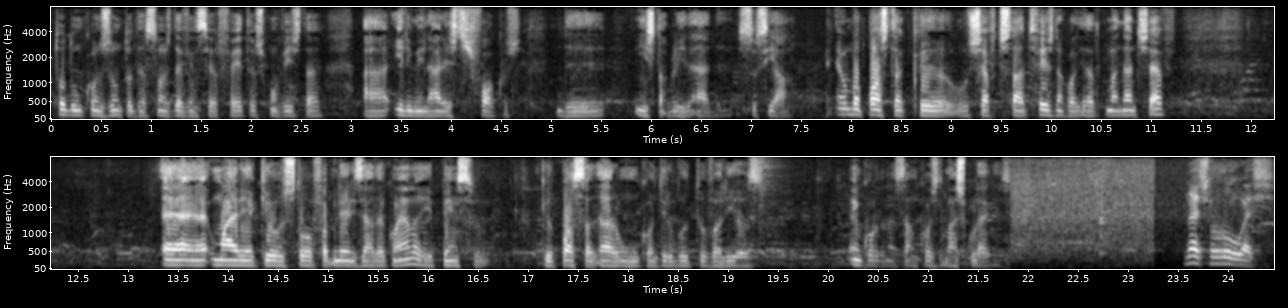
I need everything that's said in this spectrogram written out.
Todo um conjunto de ações devem ser feitas com vista a eliminar estes focos de instabilidade social. É uma aposta que o chefe de Estado fez na qualidade de comandante-chefe. É uma área que eu estou familiarizada com ela e penso que possa dar um contributo valioso em coordenação com os demais colegas. Nas ruas,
